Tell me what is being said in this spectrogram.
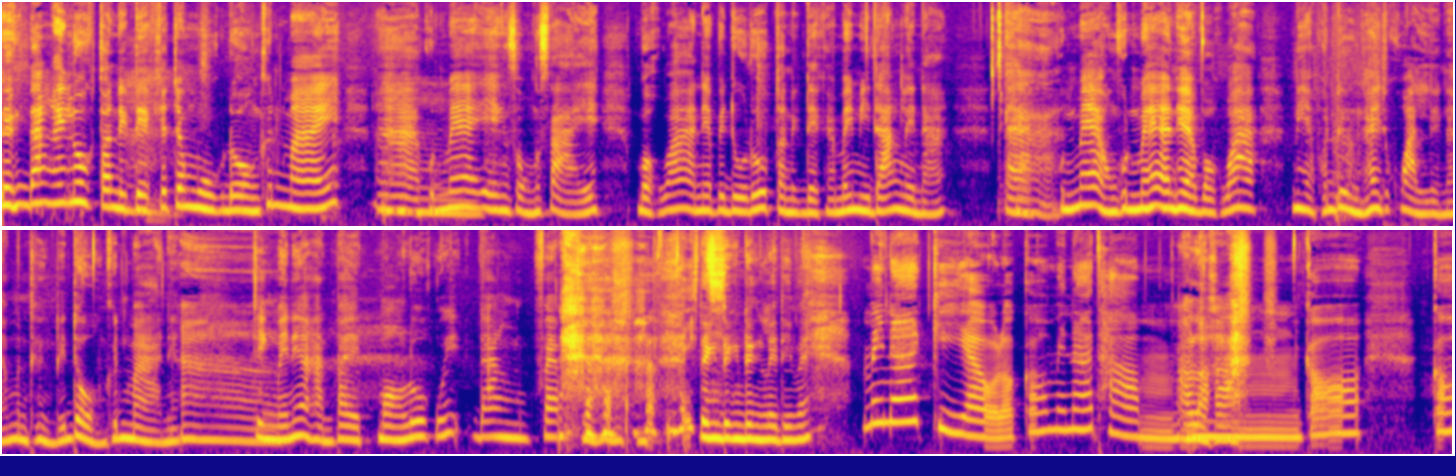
ดึงดั้งให้ลูกตอนเด็กๆจะจมูกโด่งขึ้นไหมอ่าคุณแม่เองสงสัย บอกว่าเนี่ยไปดูรูปตอนเด็กๆไม่มีดั้งเลยนะ แต่คุณแม่ของคุณแม่เนี่ยบอกว่าเนี่ยพอดึงให้ทุกวันเลยนะ มันถึงได้โด่งขึ้นมาเนี่ย จริงไหมเนี่ยหันไปมองลูกอุ้ยดั้งแฟบดึงดึงดึงเลยดีไหมไม่น่าเกี่ยวแล้วก็ไม่น่าทำเอาเหรอคะก็ก็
